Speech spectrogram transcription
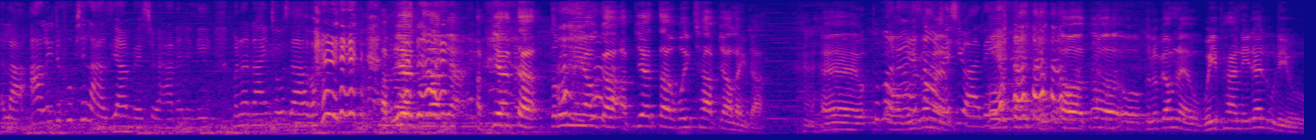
ဟလာအားလေးတစ်ခုဖြစ်လာစေရမယ်ဆိုတဲ့ဟာနဲ့နည်းနည်းမနက်တိုင်းစူးစမ်းပါတယ်အပြတ်သက်အပြတ်သက်သူတို့နှစ်ယောက်ကအပြတ်သက်ဝိတ်ချပြလိုက်တာအဲခုမှတော့ဆောက်ရရှိပါသေးတယ်ဟိုဟိုဟိုဘယ်လိုပြောမလဲဝေဖန်နေတဲ့လူတွေကို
